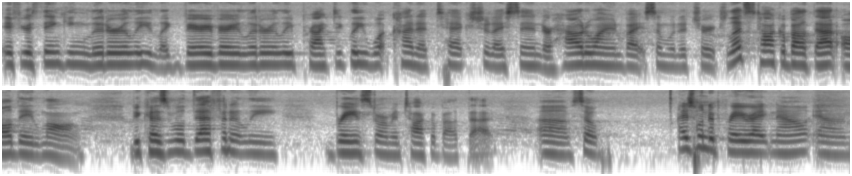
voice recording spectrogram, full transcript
If you're thinking literally, like very, very literally, practically, what kind of text should I send or how do I invite someone to church? Let's talk about that all day long because we'll definitely brainstorm and talk about that. Um, so I just want to pray right now um,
